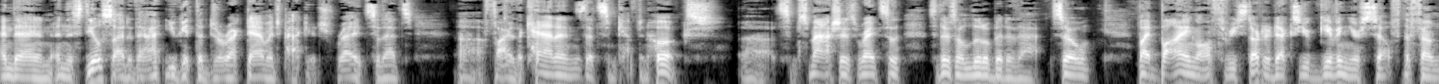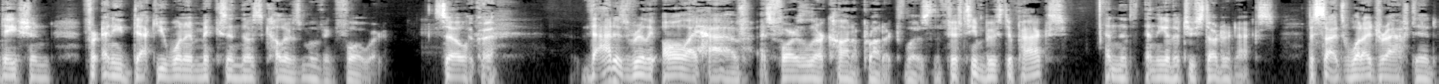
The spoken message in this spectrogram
And then in the steel side of that, you get the direct damage package, right? So that's, uh, fire the cannons. That's some Captain Hooks. uh, some smashes, right? So, so there's a little bit of that. So by buying all three starter decks, you're giving yourself the foundation for any deck you want to mix in those colors moving forward. So Okay. that is really all I have as far as the Lorcana product was the 15 booster packs and the, and the other two starter decks besides what I drafted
